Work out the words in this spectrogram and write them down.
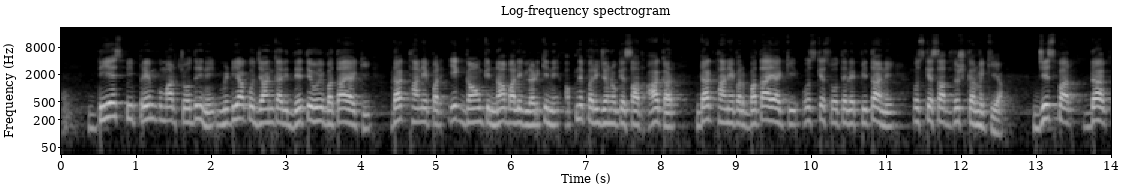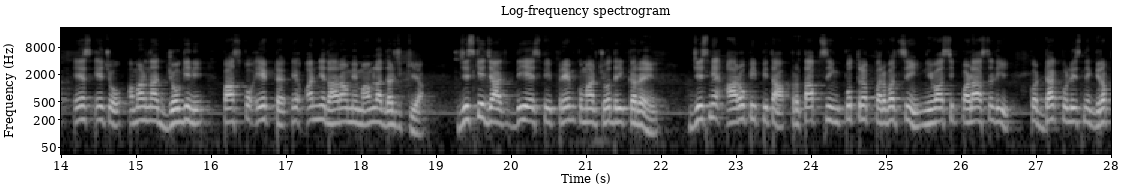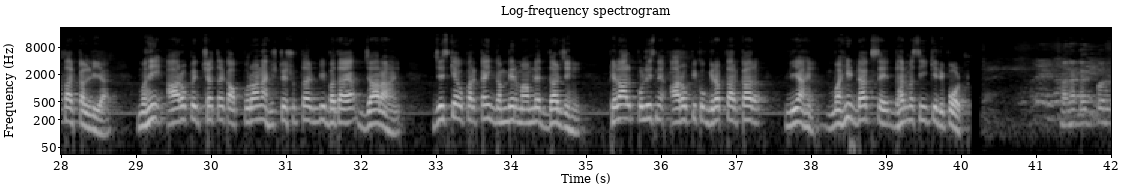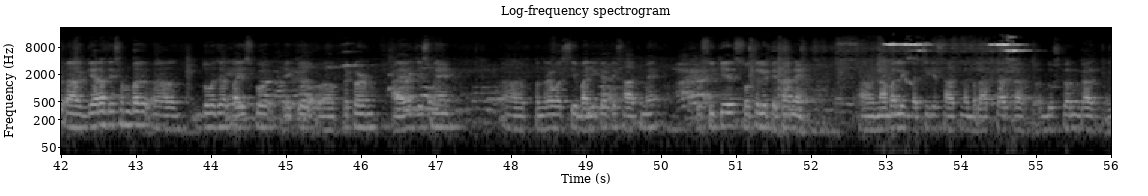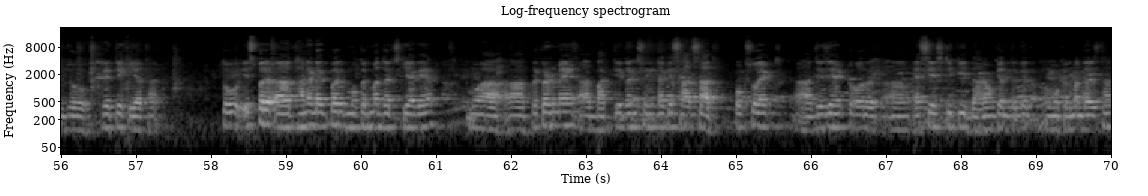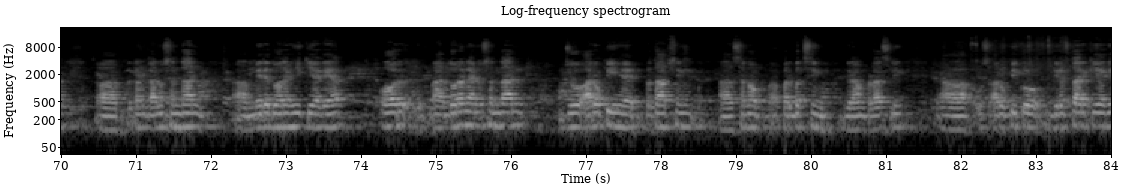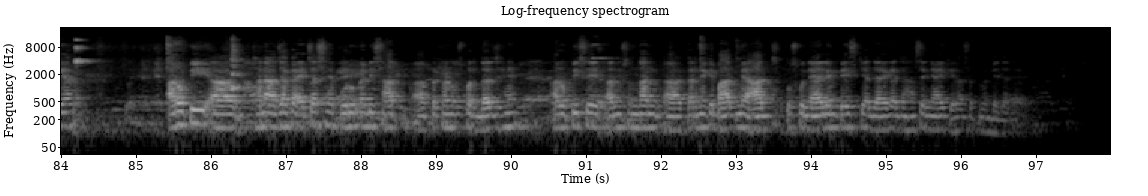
डीएसपी प्रेम कुमार चौधरी ने मीडिया को जानकारी देते हुए बताया कि डक थाने पर एक गाँव की नाबालिग लड़की ने अपने परिजनों के साथ आकर डक थाने पर बताया कि उसके सौतेले पिता ने उसके साथ दुष्कर्म किया, जिस पर डग एसएचओ अमरनाथ जोगी ने पास्को एक्ट एवं अन्य धाराओं में मामला दर्ज किया, जिसकी जाँच डीएसपी प्रेम कुमार चौधरी कर रहे हैं। जिसमें आरोपी पिता प्रताप सिंह, पुत्र पर्वत सिंह, निवासी पड़ासली को डग पुलिस ने गिरफ़्तार कर लिया वहीं आरोपी क्षेत्र का पुराना हिस्ट्री शूटर भी बताया जा रहा है, जिसके ऊपर कई गंभीर मामले दर्ज हैं। फ़िलहाल पुलिस ने आरोपी को गिरफ़्तार कर लिया है। वहीं डग से धर्म सिंह की रिपोर्ट। थाना डग पर 11 दिसंबर 2022 को एक प्रकरण आया जिसमें पंद्रह वर्षीय बालिका के साथ में उसी के सोतले पिता ने नाबालिग बच्ची के साथ में बलात्कार का, दुष्कर्म का जो कृत्य किया था। तो इस पर थाना डग पर मुकदमा दर्ज किया गया। प्रकरण में भारतीय दंड संहिता के साथ साथ पोक्सो एक्ट जेजे एक्ट और एस सी की धाराओं के अंतर्गत मुकदमा दर्ज था। प्रकरण का अनुसंधान मेरे द्वारा ही किया गया। और दौरान अनुसंधान जो आरोपी है प्रताप सिंह सनो परबत सिंह, ग्राम पड़ासली उस आरोपी को गिरफ़्तार किया गया। आरोपी थाना आजा का एचएस है। पूर्व में भी सात प्रकरण उस पर दर्ज हैं। आरोपी से अनुसंधान करने के बाद में आज उसको न्यायालय में पेश किया जाएगा, जहाँ से न्यायिक हिरासत में भेजा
